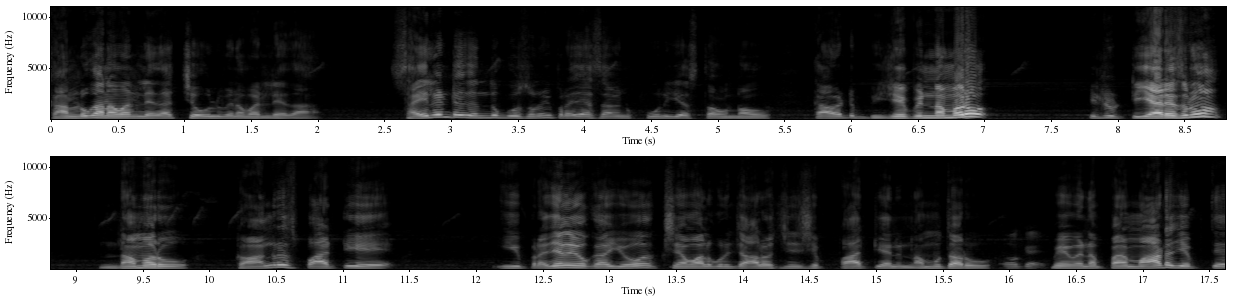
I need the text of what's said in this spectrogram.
కళ్ళు కనబడలేదా చెవులు వినబడలేదా? సైలెంట్గా ఎందుకు కూర్చొని ప్రజాస్వామ్యాన్ని కూని చేస్తూ ఉన్నావు. కాబట్టి బీజేపీని నమ్మరు ఇటు టీఆర్ఎస్ను నమ్మరు. కాంగ్రెస్ పార్టీయే ఈ ప్రజల యొక్క యోగక్షేమాల గురించి ఆలోచన చేసే పార్టీ అని నమ్ముతారు. మేమైనా మాట చెప్తే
